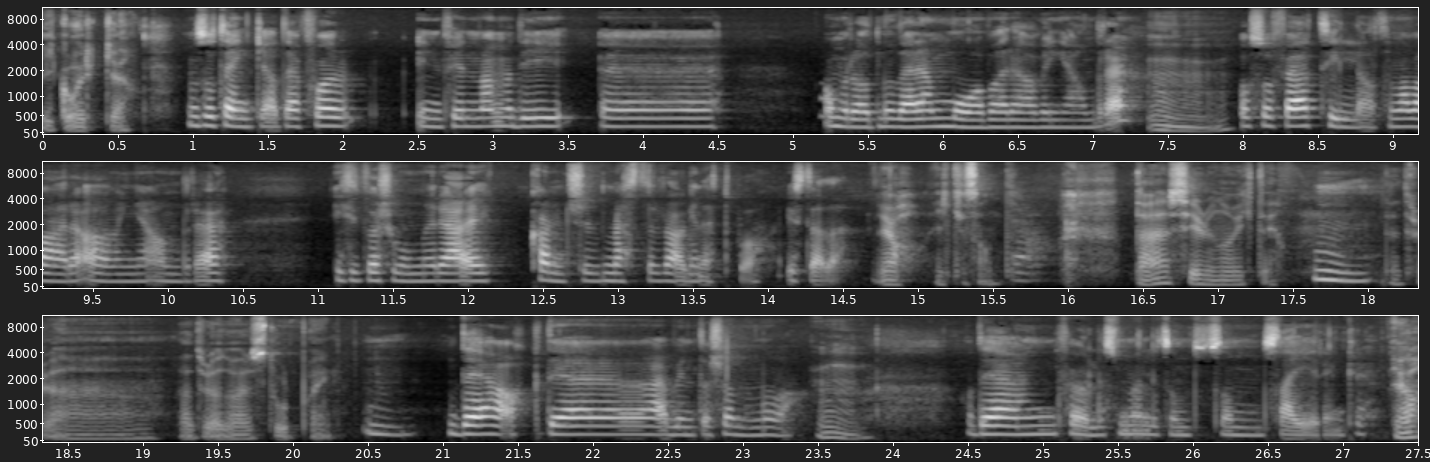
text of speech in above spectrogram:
ikke orke. Men så tenker jeg at jeg får innfinne meg med de øh, områdene der jeg må være avhengig av andre. Mm. Og så får jeg tillate meg å være avhengig av andre i situasjoner jeg kanskje mestre dagen etterpå i stedet. Ja, ikke sant. Der sier du noe viktig. Mm. Det tror jeg, der tror jeg du har et stort poeng. Det, er det har jeg begynt å skjønne nå, da. Mm. Og det føles som en litt sånn, sånn seier, egentlig. Ja.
